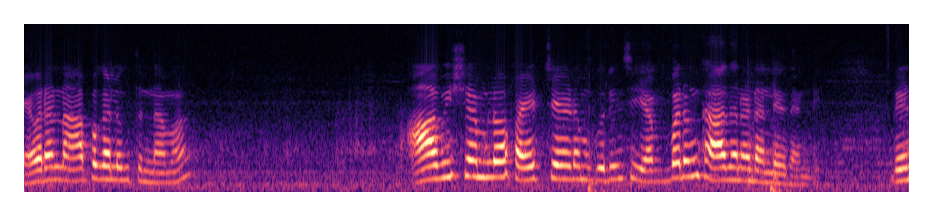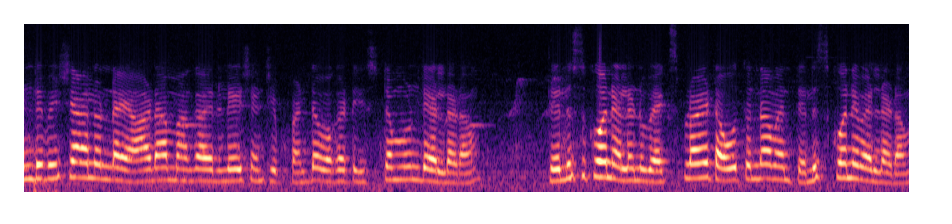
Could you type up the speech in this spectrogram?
ఎవరన్నా ఆపగలుగుతున్నామా? ఆ విషయంలో ఫైట్ చేయడం గురించి ఎవ్వరూ కాదనడం లేదండి. రెండు విషయాలు ఉన్నాయి. ఆడ మగ రిలేషన్షిప్ అంటే ఒకటి ఇష్టం ఉండి వెళ్ళడం తెలుసుకొని వెళ్ళడం నువ్వు ఎక్స్ప్లాయిట్ అవుతున్నావని తెలుసుకొని వెళ్ళడం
